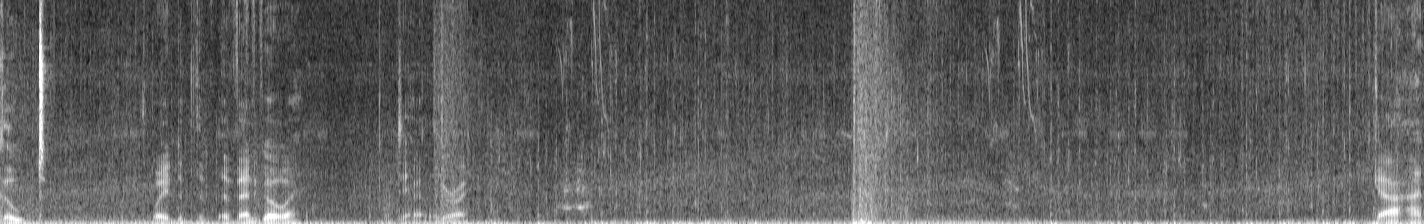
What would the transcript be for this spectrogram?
Goat. Wait, did the event go away? Damn it, Leroy. God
